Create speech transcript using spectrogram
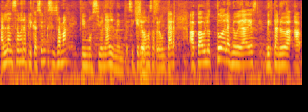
han lanzado una aplicación que se llama Emocionalmente. Así que le vamos a preguntar a Pablo todas las novedades de esta nueva app.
